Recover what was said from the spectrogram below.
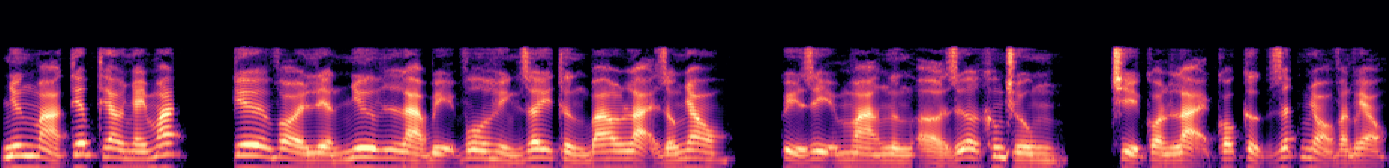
Nhưng mà tiếp theo nháy mắt, kia vòi liền như là bị vô hình dây thường bao lại giống nhau, quỷ dị mà ngừng ở giữa không trung, chỉ còn lại có cực rất nhỏ và mèo.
